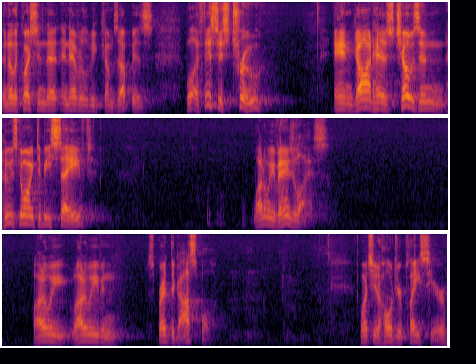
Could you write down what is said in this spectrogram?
Another question that inevitably comes up is well, if this is true and God has chosen who's going to be saved, why do we evangelize? Why do we, why do we even spread the gospel? I want you to hold your place here.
